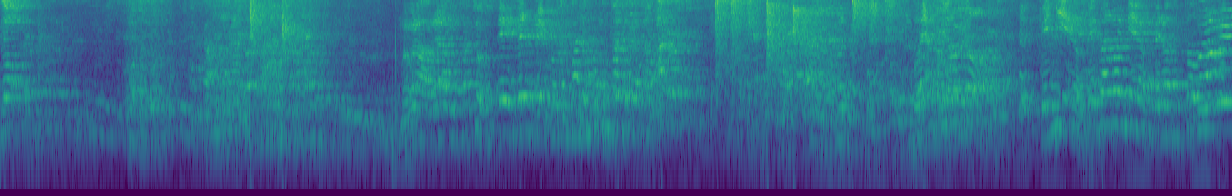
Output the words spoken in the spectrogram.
No. Mueve la barrera, muchachos. Eh, ven, ven, con los palos, con los palos, con los palos. Voy a decir otro. Qué miedo, tengo algo miedo, pero esto...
